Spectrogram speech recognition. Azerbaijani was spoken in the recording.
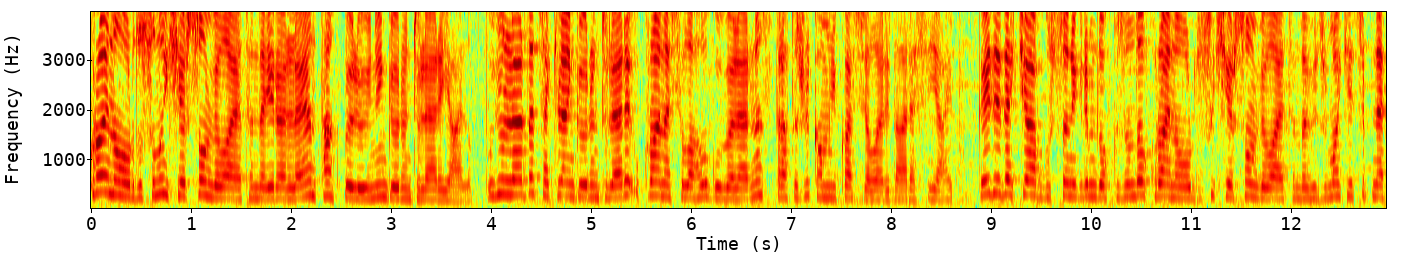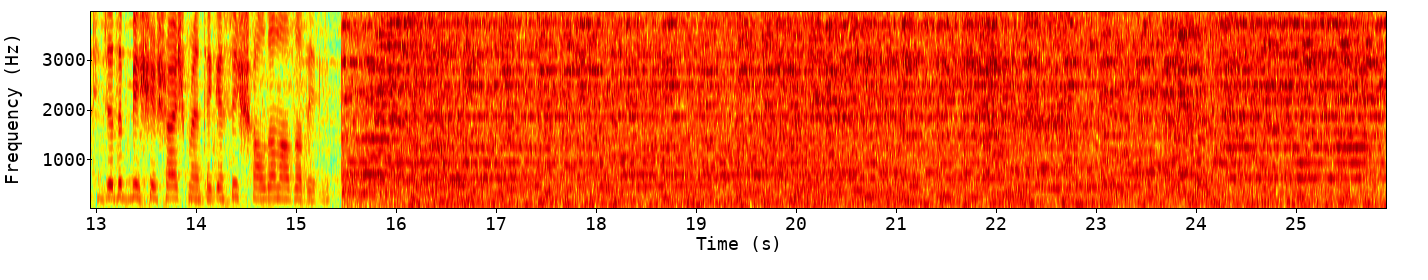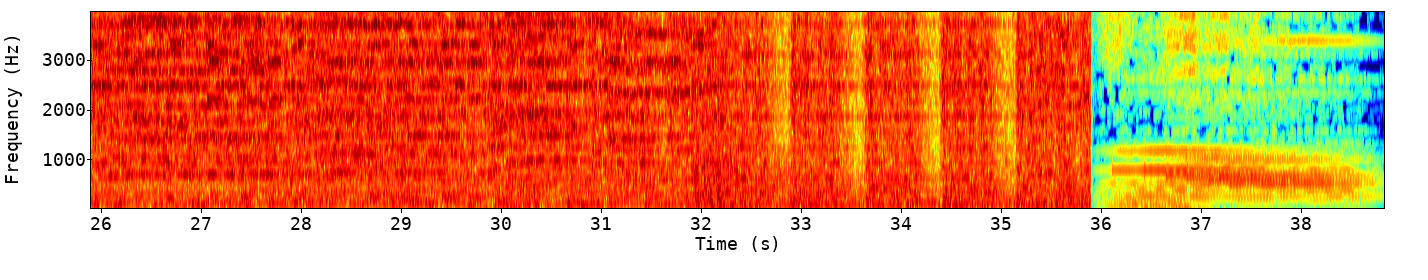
Ukrayna ordusunun Xerson vilayətində irəliləyən tank bölüyünün görüntüləri yayılıb. Bu günlərdə çəkilən görüntüləri Ukrayna Silahlı Qüvvələrinin Strateji Kommunikasiyalar İdarəsi yayıb. Qeyd edək ki, avqustun 29-da Ukrayna ordusu Xerson vilayətində hücuma keçib, nəticədə 5 yaşayış məntəqəsi işğaldan azad edilib.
